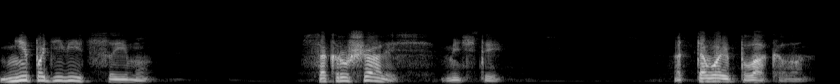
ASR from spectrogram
не подивится ему. Сокрушались мечты. Оттого и плакал он.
